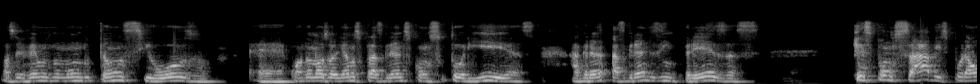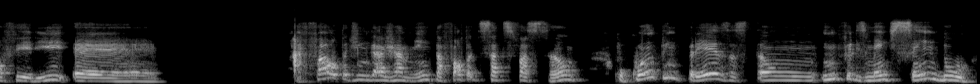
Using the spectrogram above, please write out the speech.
nós vivemos num mundo tão ansioso. É, quando nós olhamos para as grandes consultorias, a, as grandes empresas responsáveis por auferir é, a falta de engajamento, a falta de satisfação, o quanto empresas estão, infelizmente, sendo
